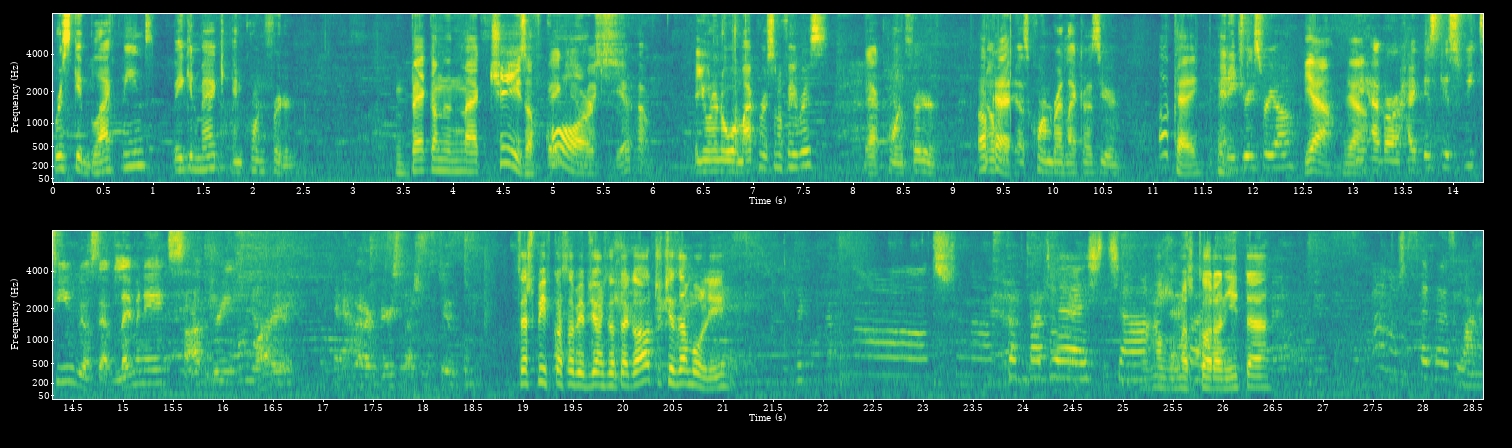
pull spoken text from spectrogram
brisket black beans, bacon mac, and corn fritter. Bacon and mac cheese, of Bacon course. mac, yeah. And you wanna know what my personal favorite is? That corn fritter. Okay. Nobody does cornbread like us here. Okay. Any drinks for y'all? Yeah, yeah. We have our hibiscus sweet tea. We also have lemonade, soft drinks, water, and we've got our beer specials too. Chcesz piwko sobie wziąć do tego, czy cię zamuli? No, 13.20. a Może to masz co? koronitę? A może sobie wezmę.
